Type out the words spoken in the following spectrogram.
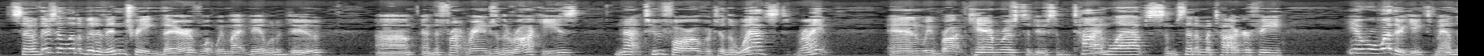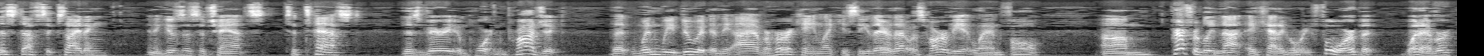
So there's a little bit of intrigue there of what we might be able to do. Um, and the front range of the Rockies, not too far over to the west, right? And we brought cameras to do some time lapse, some cinematography. You know, we're weather geeks, man. This stuff's exciting, and it gives us a chance to test this very important project that when we do it in the eye of a hurricane, like you see there, that was Harvey at landfall. Um, preferably not a category four, but whatever.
